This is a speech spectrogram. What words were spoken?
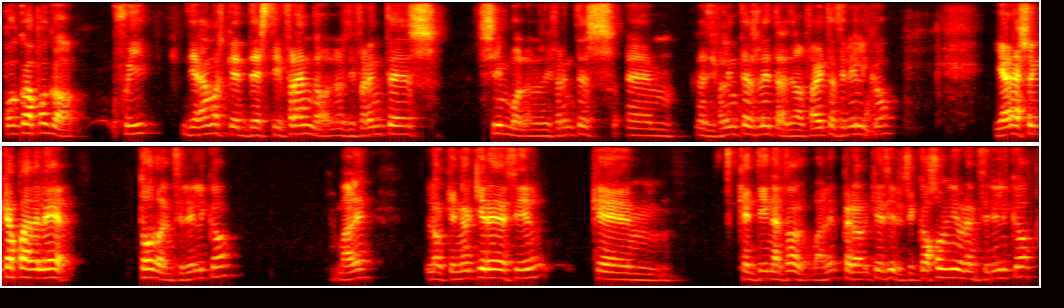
poco a poco fui, digamos que descifrando los diferentes símbolos, los diferentes, em, las diferentes letras del alfabeto cirílico, y ahora soy capaz de leer todo en cirílico, ¿vale? Lo que no quiere decir que em, que entienda todo, ¿vale? Pero quiero decir, si cojo un libro en cirílico,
